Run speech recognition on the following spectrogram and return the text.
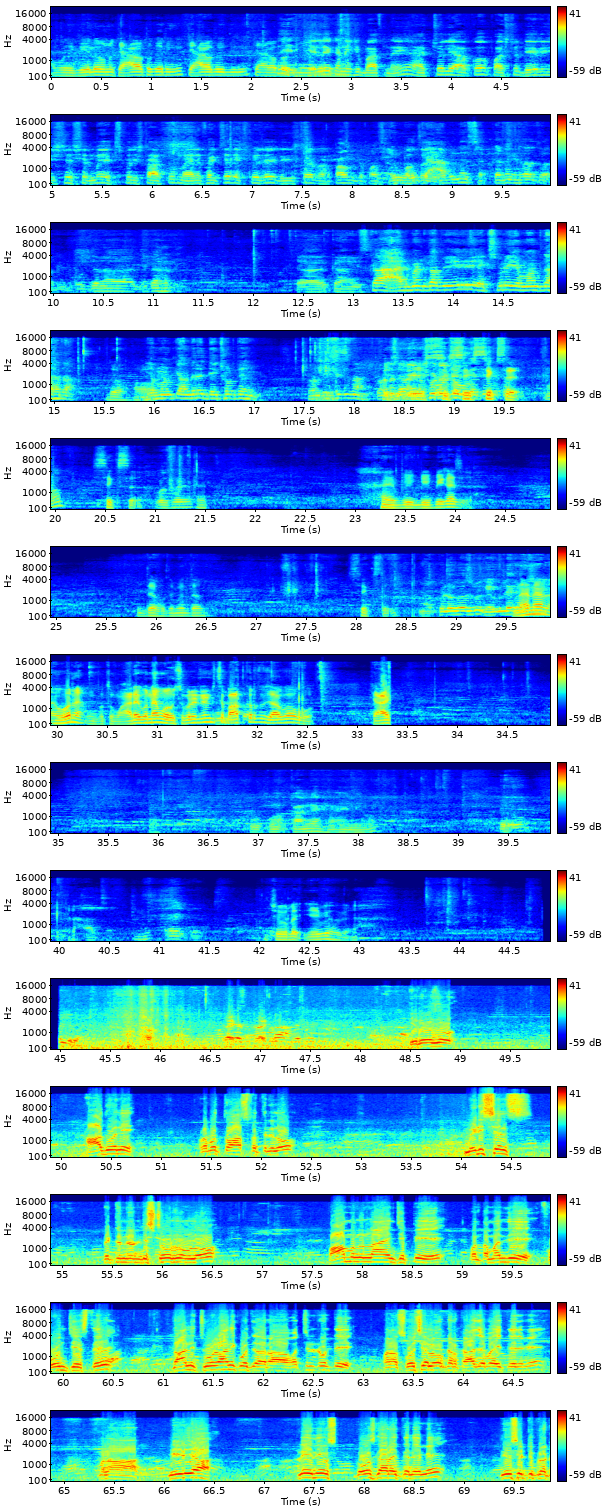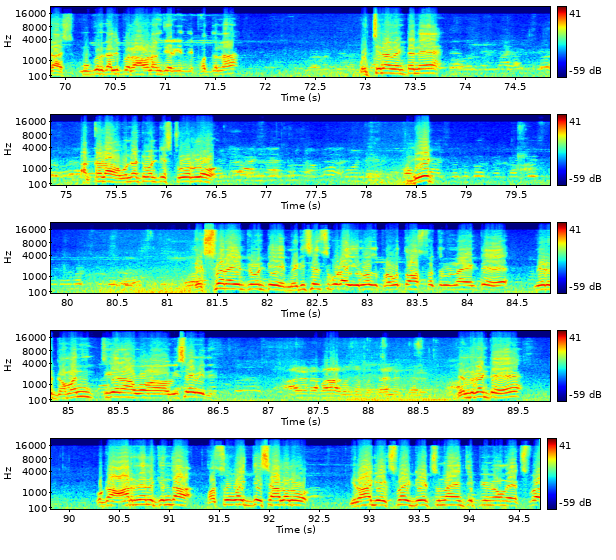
वो अकेले उन्हें क्या होता करेंगे क्या होता देंगे क्या नहीं अकेले करने की बात नहीं एक्चुअली आपको फ़र्स्ट डे रजिस्ट्रेशन में एक्सपायरी स्टॉक को मैन्युफैक्चर एक्सपायरी रजिस्टर रहता है उनके पास वो कंपलसरी क्या भी नहीं सेट करने के साथ तो अभी बहुत दिन जगह रहती क्या क्या- इसका एडमेंट का भी एक्सपायरी मंथ का था। जो, हाँ। के अंदर ही देख छोड़ते हैं। ट्वेंटी सिक्स ना सिक्स सिक्स है? बीपी का देखो तुम्हें दो सिक्स आपके लोग उसको क्यों लेगा नहीं नहीं वो नहीं वो तुम्हारे को नहीं वो सुपरिटेंडेंट से बात कर तो जाओ वो क्या वो कौन- कहाँ गए है नहीं वो राइट चलो ये भी हो गया ఈరోజు ఆదోని ప్రభుత్వ ఆసుపత్రిలో మెడిసిన్స్ పెట్టినటువంటి స్టోర్ రూమ్లో పాములు ఉన్నాయని చెప్పి కొంతమంది ఫోన్ చేస్తే దాన్ని చూడడానికి వచ్చినటువంటి మన సోషల్ వర్కర్ కాజాబాయ్ అయితేనేమి మన మీడియా ప్లే న్యూస్ గౌస్ గారు అయితేనేమి దేశెట్టి ప్రకాష్ ముగ్గురు కలిపి రావడం జరిగింది పొద్దున. వచ్చిన వెంటనే అక్కడ ఉన్నటువంటి స్టోర్లో డేట్ ఎక్స్పైర్ అయినటువంటి మెడిసిన్స్ కూడా ఈరోజు ప్రభుత్వ ఆసుపత్రులు ఉన్నాయంటే మీరు గమనించిన విషయం ఇది. ఎందుకంటే ఒక ఆరు నెలల కింద పశు వైద్యశాలలో ఇలాగే ఎక్స్పైరీ డేట్స్ ఉన్నాయని చెప్పి మేము ఎక్స్పై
